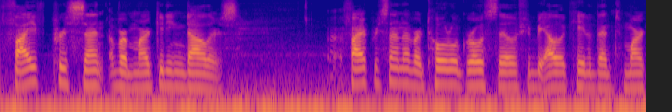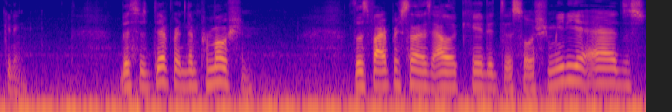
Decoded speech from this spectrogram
5% of our marketing dollars, 5% of our total gross sales should be allocated then to marketing. This is different than promotion. So this 5% is allocated to social media ads,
